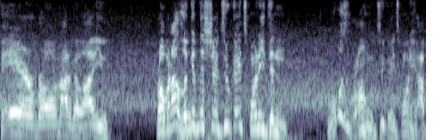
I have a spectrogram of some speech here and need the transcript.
fair, bro. I'm not gonna lie to you. Bro, when I look at this shit, 2K20 didn't... What was wrong with 2K20? I,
